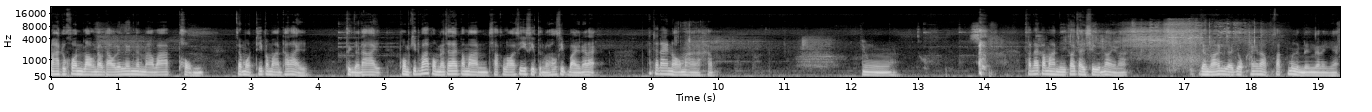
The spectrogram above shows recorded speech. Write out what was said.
มาทุกคนลองเดาๆเล่นๆกันมาว่า ผมจะหมดที่ประมาณเท่าไหร่ ถึงจะได้ ผมคิดว่าผมน่าจะได้ประมาณสักร้อยสี่สิบถึงร้อยหกสิบใบนั่นแหละน่าจะได้น้องมานะครับอืมถ้าได้ประมาณนี้ก็ใจชื้นหน่อยนะอย่างน้อยเหลือยกให้รับสักหมื่นหนึ่งอะไรเงี้ย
